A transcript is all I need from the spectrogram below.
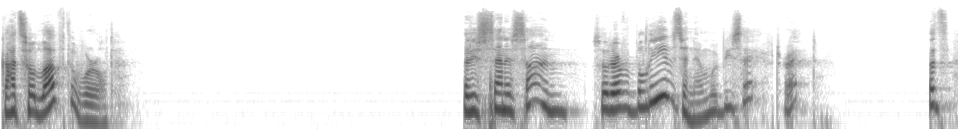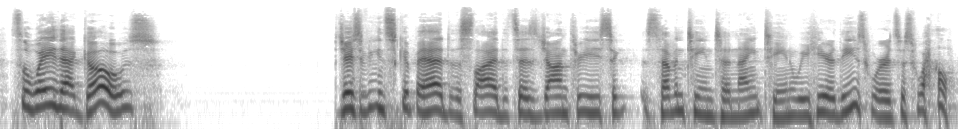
God so loved the world that he sent his son so whoever believes in him would be saved, right? That's, that's the way that goes. Jason, if you can skip ahead to the slide that says John 3 17 to 19, we hear these words as well.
